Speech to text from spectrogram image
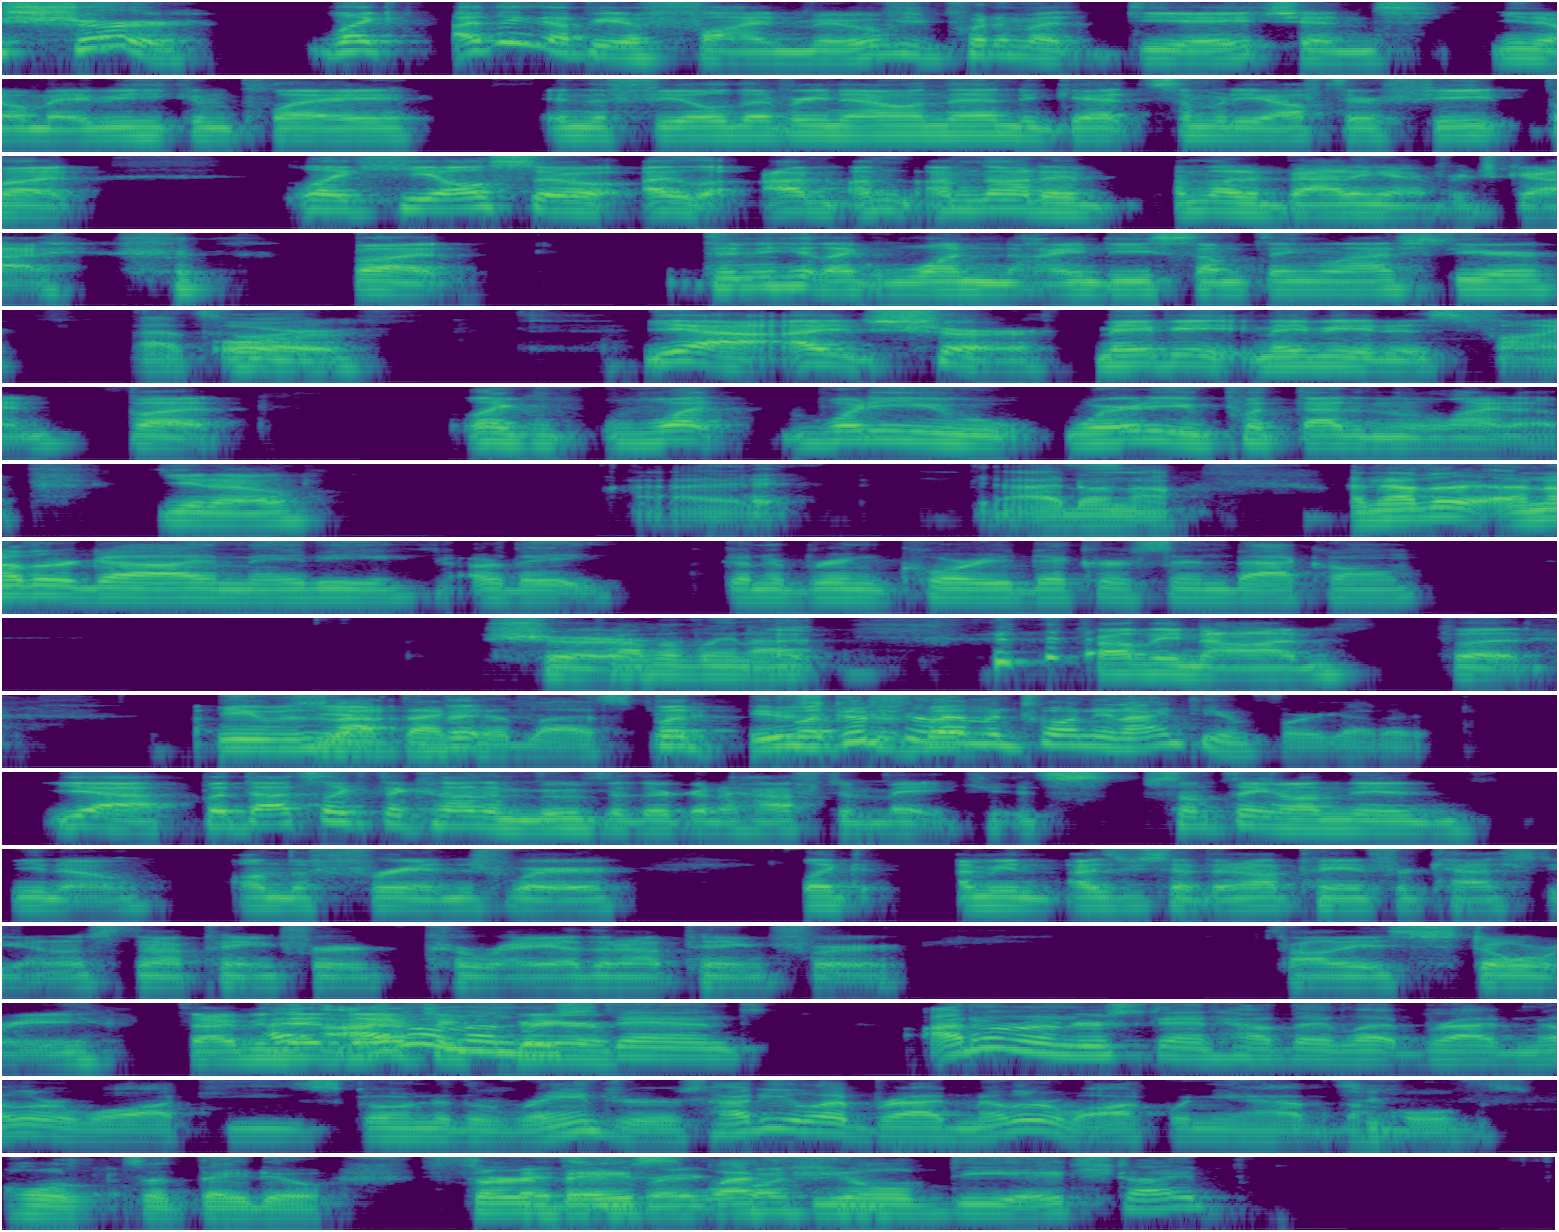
sure, like I think that'd be a fine move. You put him at DH, and you know maybe he can play in the field every now and then to get somebody off their feet. But like he also, I I'm I'm, not a I'm not a batting average guy, but didn't he hit like 190 something last year? That's or hard. yeah i sure maybe maybe it is fine but like what what do you where do you put that in the lineup you know I, yeah, I don't know. Another another guy. Maybe are they going to bring Corey Dickerson back home? sure Probably not. probably not but He was Yeah, not that but- good last year. but- he was but- good for but- them in 2019 before he got it. yeah but that's like the kind of move that they're going to have to make it's something on the you know on the fringe where like i mean as you said they're not paying for castellanos they're not paying for correa they're not paying for probably story i mean I, they, they I don't clear- understand. I don't understand how they let Brad Miller walk. He's going to the Rangers. How do you let Brad Miller walk when you have the holes, holes that they do? Third base, left question. field, DH type.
